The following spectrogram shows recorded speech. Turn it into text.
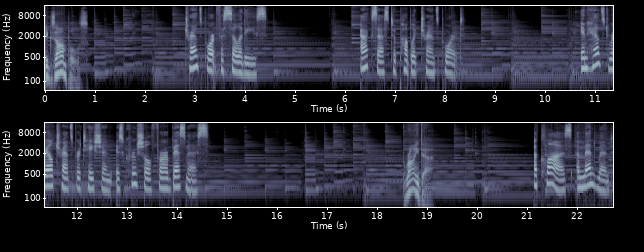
Examples Transport facilities, Access to public transport. Enhanced rail transportation is crucial for our business. Rider A clause, amendment,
